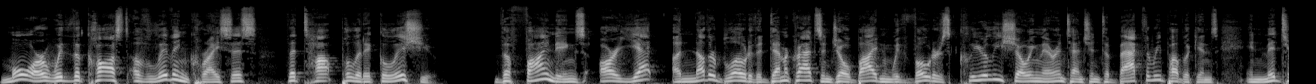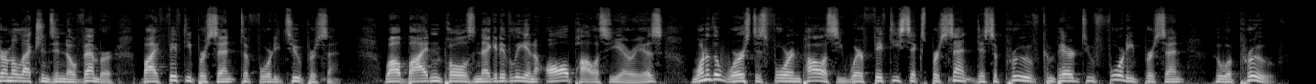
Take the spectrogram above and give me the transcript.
more with the cost of living crisis the top political issue. The findings are yet another blow to the Democrats and Joe Biden, with voters clearly showing their intention to back the Republicans in midterm elections in November by 50% to 42%. While Biden polls negatively in all policy areas, one of the worst is foreign policy, where 56% disapprove compared to 40% who approve.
